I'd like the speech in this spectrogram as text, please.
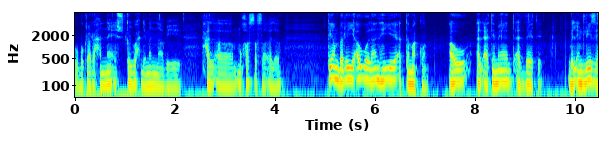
وبكرة رح نناقش كل وحدة منا بحلقة مخصصة إلها. القيم البربرية أولا هي التمكن أو الاعتماد الذاتي. بالإنجليزي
